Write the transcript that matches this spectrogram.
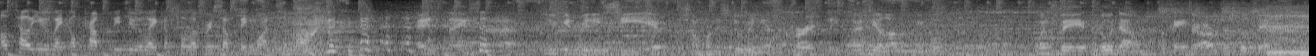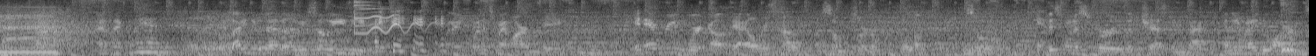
I'll tell you, like I'll probably do like a pull-up or something once a month. It's nice, uh, you can really see if someone is doing it correctly. I see a lot of people, once they go down, Okay. their arms are still bent. I'm like, man, if I do that, that'll be so easy. when, I, when it's my arm day, in every workout day, I always have some sort of pull-up. So Yeah. this one is for the chest and back. And then when I do arms,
